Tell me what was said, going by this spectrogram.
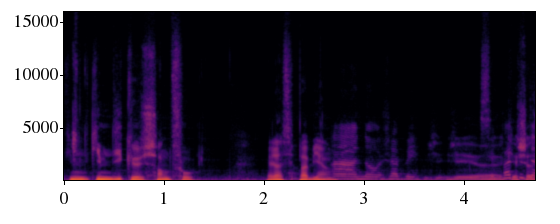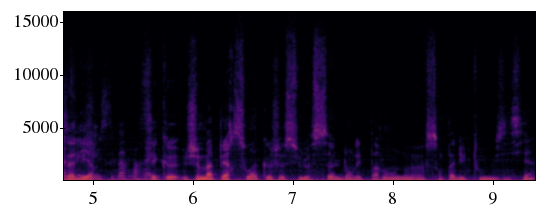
qui me dit que je chante faux. Et là, c'est pas bien. Ah non, jamais. J'ai- euh, C'est pas quelque tout chose à dire. c'est que je m'aperçois que je suis le seul dont les parents ne sont pas du tout musiciens.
